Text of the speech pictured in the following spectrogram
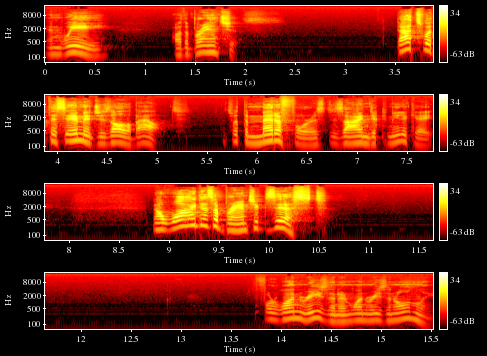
and we are the branches. That's what this image is all about. That's what the metaphor is designed to communicate. Now, why does a branch exist? For one reason and one reason only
